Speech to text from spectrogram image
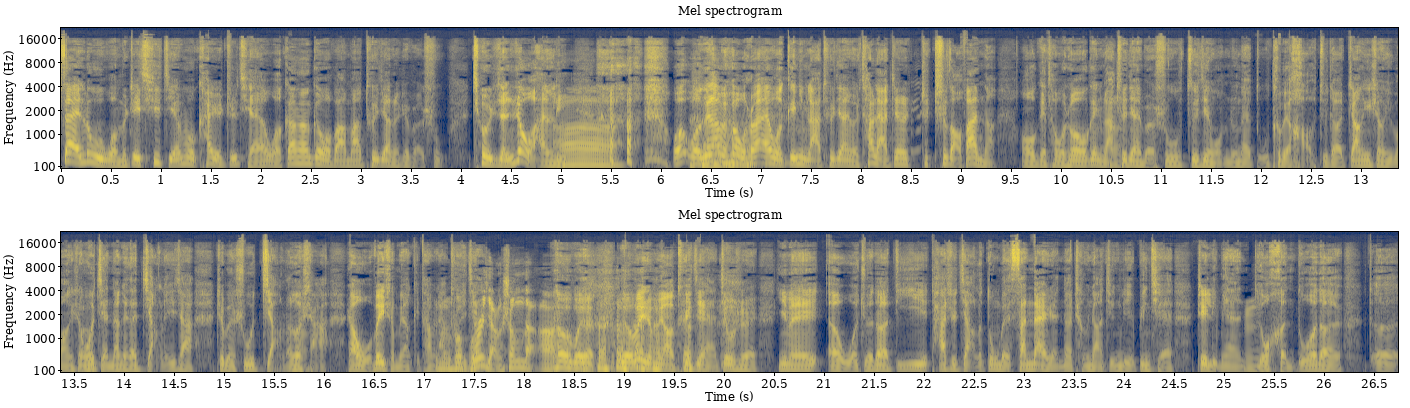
在录我们这期节目开始之前，我刚刚跟我爸妈推荐了这本书，就《人肉安利》啊，我我跟他们说，我说，哎，我给你们俩推荐一本，他俩正吃吃早饭呢。我给他我说，我给你们俩推荐一本书，最近我们正在读，特别好，就叫《张医生与王医生》。我简单给他讲了一下这本书讲了个啥，然后我为什么要给他们俩推荐。不是养生的啊，不是，为什么要推荐？就是因为呃，我觉得第一，他是讲了东北三代人的成长经历，并且这里面有很多的呃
